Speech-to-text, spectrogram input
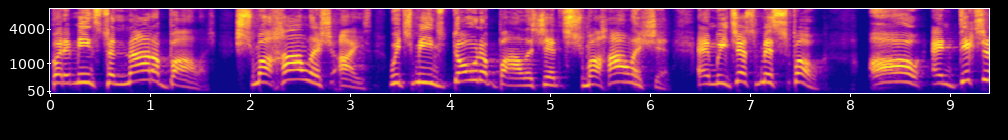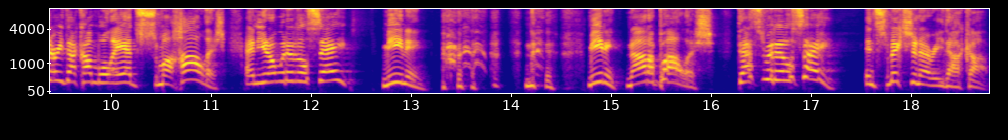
but it means to not abolish. Schmahalish ice, which means don't abolish it, schmahalish it. And we just misspoke. Oh, and dictionary.com will add smahalish. And you know what it'll say? Meaning, meaning not abolish. That's what it'll say in Smictionary.com.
